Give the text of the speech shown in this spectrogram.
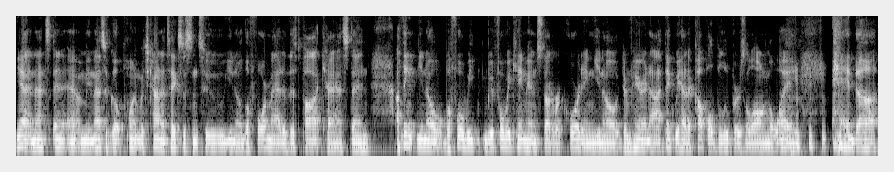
Yeah, and that's and I mean that's a good point, which kind of takes us into you know the format of this podcast. And I think you know before we before we came here and started recording, you know, Demir and I, I think we had a couple bloopers along the way, and uh,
